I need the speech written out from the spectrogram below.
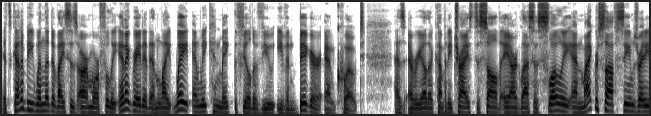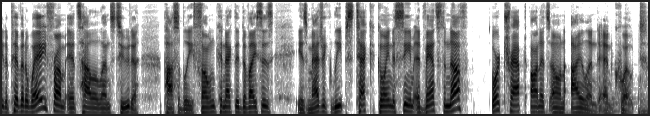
it's going to be when the devices are more fully integrated and lightweight and we can make the field of view even bigger, end quote. As every other company tries to solve AR glasses slowly, and Microsoft seems ready to pivot away from its HoloLens 2 to possibly phone connected devices, is Magic Leap's tech going to seem advanced enough or trapped on its own island? End quote.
